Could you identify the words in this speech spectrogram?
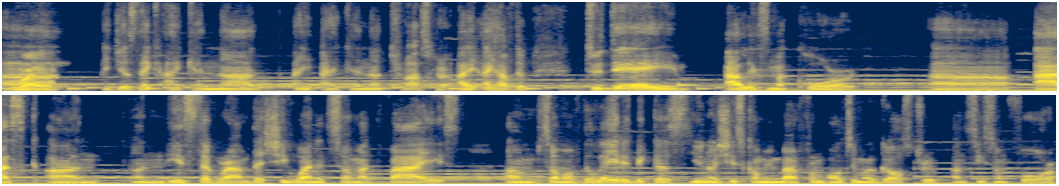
Uh, Right. I just like I cannot I, I cannot trust her. I, I have to today Alex McCord uh asked on on Instagram that she wanted some advice on some of the ladies because you know she's coming back from Ultimate Girls Trip on season four.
